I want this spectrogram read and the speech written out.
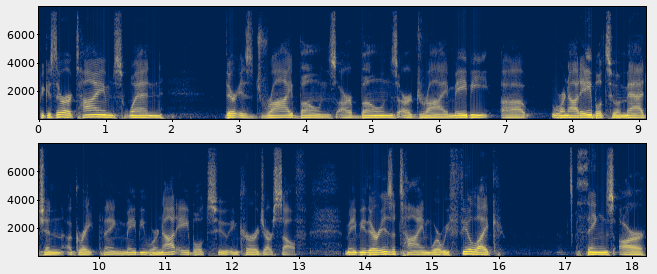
because there are times when there is dry bones. Our bones are dry. Maybe uh, we're not able to imagine a great thing. Maybe we're not able to encourage ourselves. Maybe there is a time where we feel like things are,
